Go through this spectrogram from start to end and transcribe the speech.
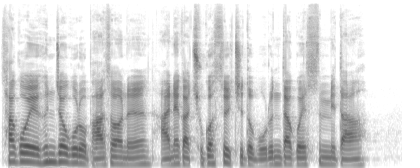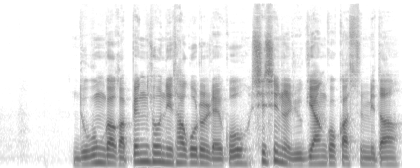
사고의 흔적으로 봐서는 아내가 죽었을지도 모른다고 했습니다. 누군가가 뺑소니 사고를 내고 시신을 유기한 것 같습니다.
